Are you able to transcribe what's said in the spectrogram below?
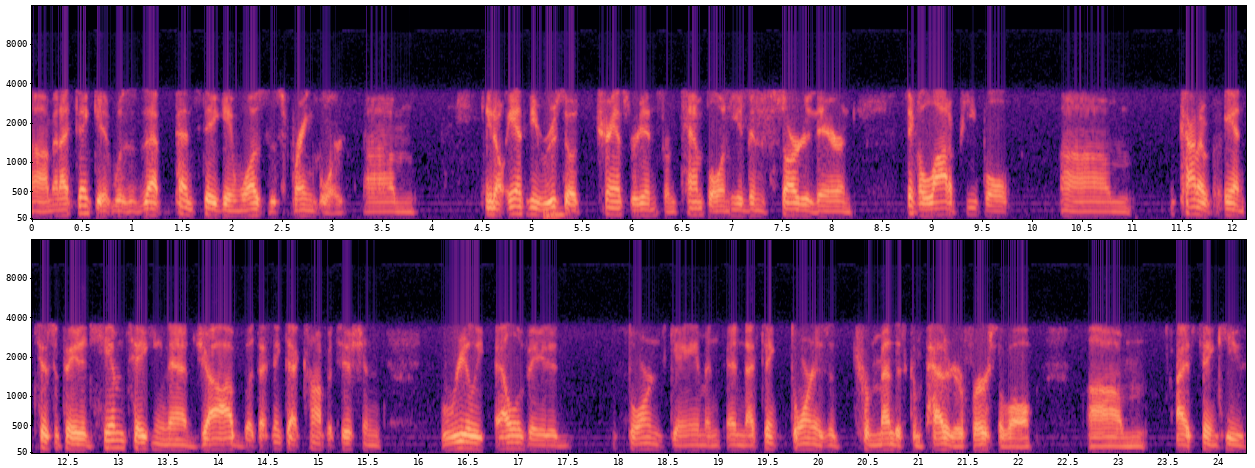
Um, and I think it was that Penn State game was the springboard. Um, you know, Anthony Russo transferred in from Temple, and he had been the starter there. And I think a lot of people um, kind of anticipated him taking that job, but I think that competition really elevated Thorne's game, and and I think Thorne is a tremendous competitor. First of all, um, I think he's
